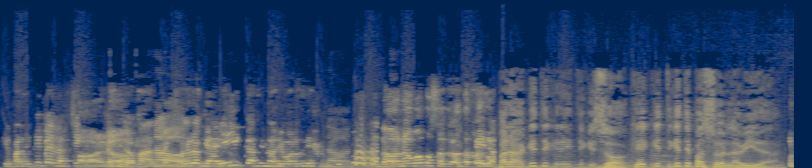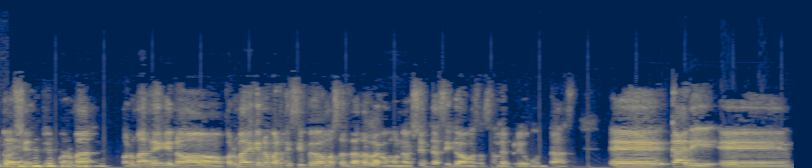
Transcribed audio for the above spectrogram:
que participen los chicos. Ah, no, lo más. no. Yo creo que ahí casi nos divorciamos. No, no. no, no, vamos a tratarla como Pará, ¿qué te creíste que sos? ¿Qué, qué, te- qué te pasó en la vida? un oyente. Por más, por más de que no, por más de que no participe, vamos a tratarla como un oyente, así que vamos a hacerle preguntas. Eh, Cari, eh,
